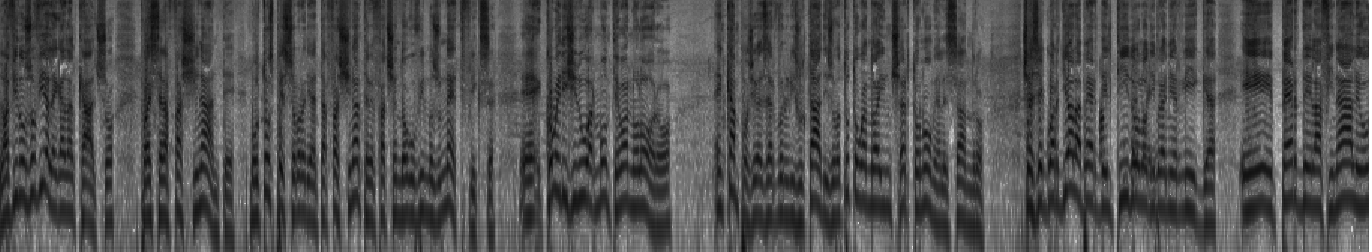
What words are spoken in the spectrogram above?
La filosofia legata al calcio può essere affascinante, molto spesso però diventa affascinante per farci un docufilm su Netflix. Eh, come dici tu, al monte vanno loro, in campo ci servono i risultati, soprattutto quando hai un certo nome, Alessandro. Cioè, se Guardiola perde il titolo di Premier League e perde la finale o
